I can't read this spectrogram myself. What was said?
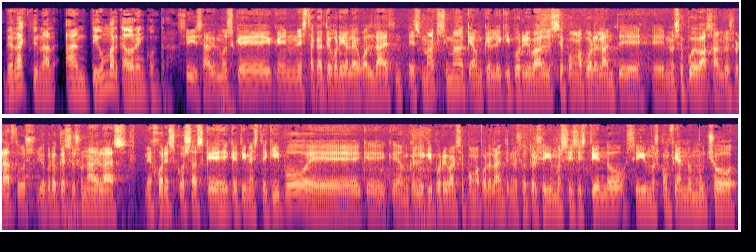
de reaccionar ante un marcador en contra. Sí, sabemos que, en esta categoría la igualdad es, máxima, que aunque el equipo rival se ponga por delante eh, no se puede bajar los brazos. Yo creo que eso es una de las mejores cosas que, tiene este equipo, eh, que, aunque el equipo rival se ponga por delante nosotros seguimos insistiendo, seguimos confiando mucho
